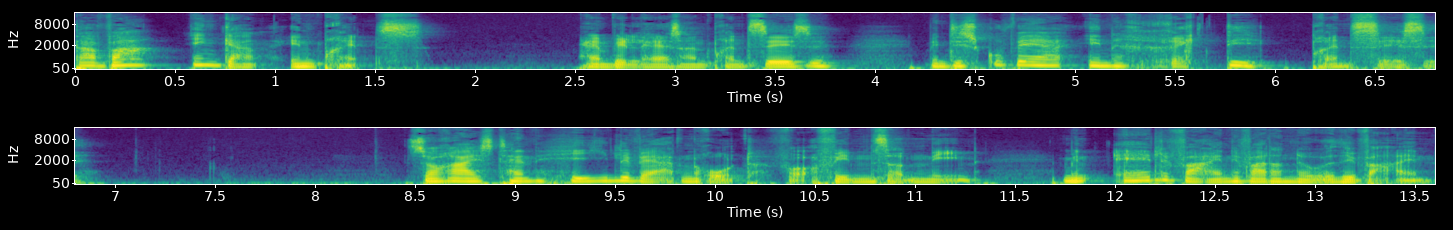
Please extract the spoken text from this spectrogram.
Der var engang en prins. Han ville have sig en prinsesse, men det skulle være en rigtig prinsesse. Så rejste han hele verden rundt for at finde sådan en, men alle vegne var der noget i vejen.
